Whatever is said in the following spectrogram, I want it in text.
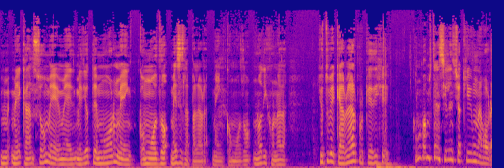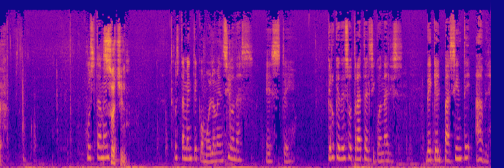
me, cansó, me, me, dio temor, me incomodó, esa es la palabra, me incomodó, no dijo nada. Yo tuve que hablar porque dije, ¿cómo vamos a estar en silencio aquí una hora? Justamente. Justamente como lo mencionas, este, creo que de eso trata el psicoanálisis, de que el paciente hable.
